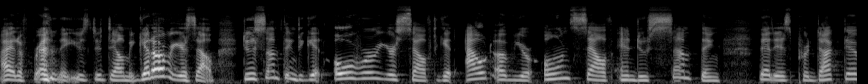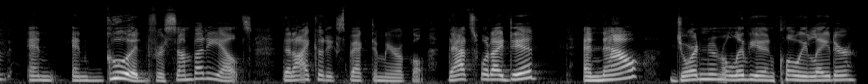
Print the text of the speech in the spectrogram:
I had a friend that used to tell me, get over yourself. Do something to get over yourself, to get out of your own self and do something that is productive and, and good for somebody else that I could expect a miracle. That's what I did. And now, Jordan and Olivia and Chloe later,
